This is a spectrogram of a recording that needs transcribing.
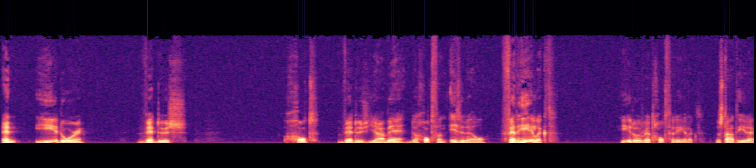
En hierdoor werd dus God, werd dus Yahweh, de God van Israël, verheerlijkt. Hierdoor werd God verheerlijkt. Er staat hier, hè?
